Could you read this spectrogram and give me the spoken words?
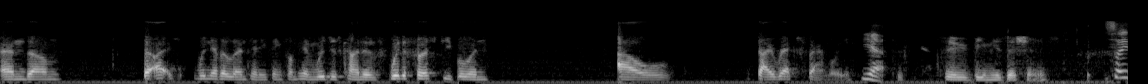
and um, but I, we never learnt anything from him. We're just kind of we're the first people in our direct family Yeah. to, to be musicians. So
